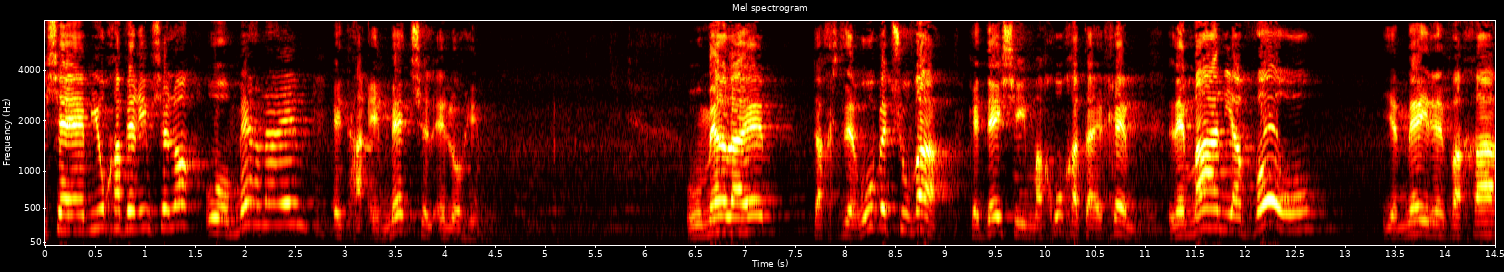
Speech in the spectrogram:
שהם יהיו חברים שלו, הוא אומר להם את האמת של אלוהים. הוא אומר להם, תחזרו בתשובה כדי שימחו חטאיכם, למען יבואו ימי רווחה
